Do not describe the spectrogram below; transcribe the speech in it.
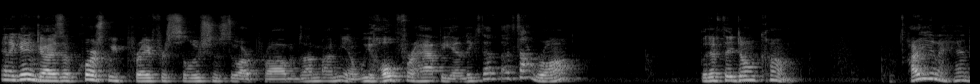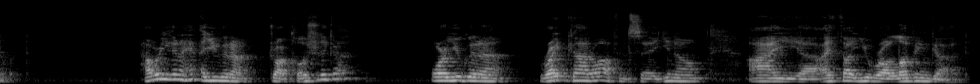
And again, guys, of course, we pray for solutions to our problems. I'm, I'm you know, we hope for happy endings. That, that's not wrong. But if they don't come, how are you going to handle it? How are you going to? Are you going to draw closer to God, or are you going to write God off and say, you know, I uh, I thought you were a loving God,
